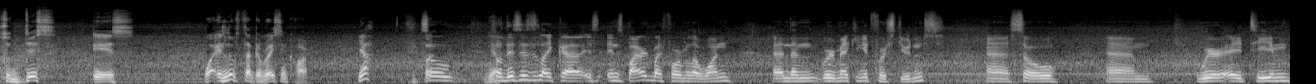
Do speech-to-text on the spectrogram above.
So this is, well, it looks like a racing car. Yeah. so yeah. so this is like uh, it's inspired by Formula One, and then we're making it for students. Uh, so um, we're a team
